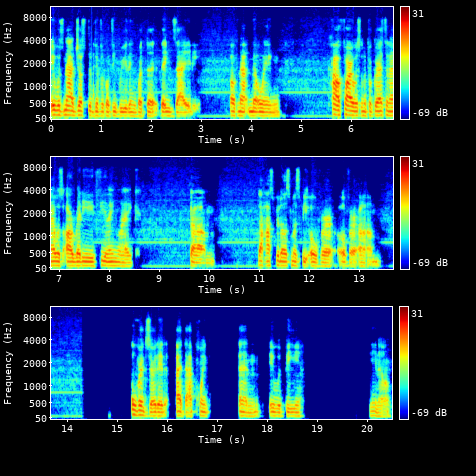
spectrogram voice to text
it was not just the difficulty breathing, but the, the anxiety of not knowing how far it was going to progress, and I was already feeling like um, the hospitals must be over over um, overexerted at that point, and it would be, you know,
